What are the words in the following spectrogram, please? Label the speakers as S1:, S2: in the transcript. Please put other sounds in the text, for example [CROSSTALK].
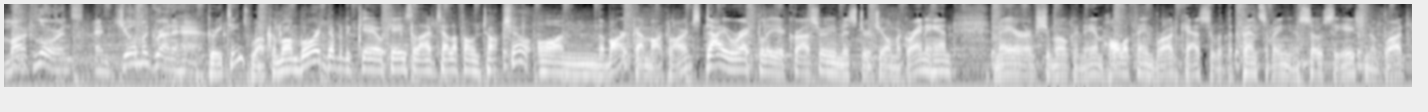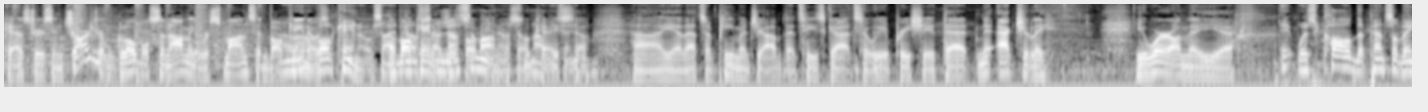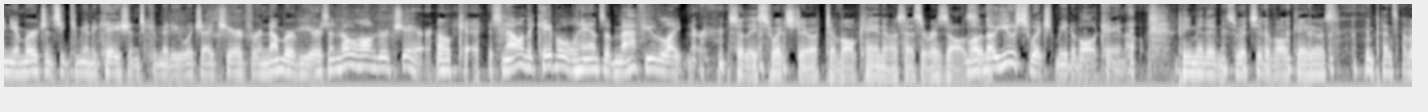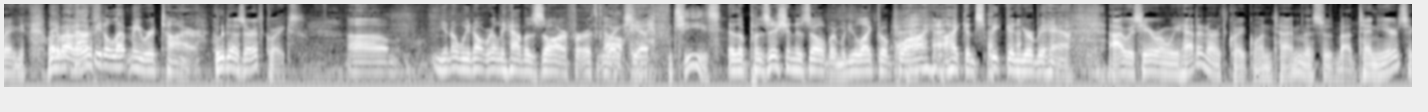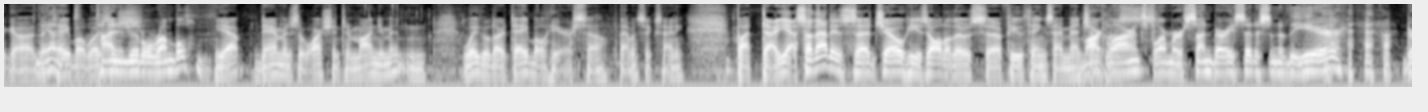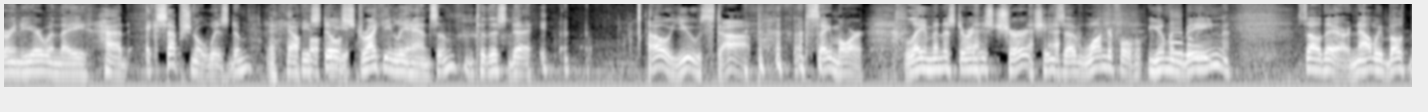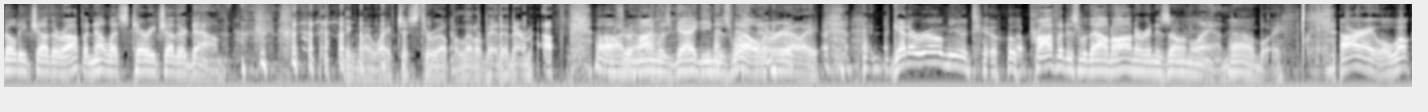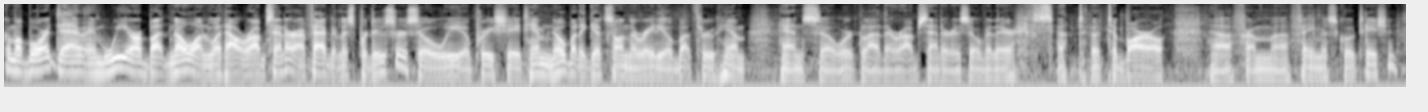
S1: Mark Lawrence and Joe McGranahan.
S2: Greetings. Welcome on board WKOK's live telephone talk show on the mark. I'm Mark Lawrence. Directly across from me, Mr. Joe McGranahan, Mayor of Shamokin Dam, Hall of Fame broadcaster with the Pennsylvania Association of Broadcasters, in charge of global tsunami response and volcanoes.
S3: Uh, volcanoes.
S2: Uh,
S3: I
S2: volcanoes.
S3: know,
S2: just
S3: not
S2: volcanoes.
S3: tsunamis,
S2: Okay, so uh, yeah, that's a PEMA job that he's got. So we appreciate that. Actually, [LAUGHS] you were on the. Uh,
S3: It was called the Pennsylvania Emergency Communications Committee, which I chaired for a number of years and no longer chair.
S2: Okay.
S3: It's now in the capable hands of Matthew Leitner. [LAUGHS]
S2: so they switched to, to volcanoes as a result.
S3: well,
S2: so
S3: no, you switched me to volcano. [LAUGHS]
S2: PEMA didn't switch you to volcanoes [LAUGHS] in Pennsylvania. What
S3: they were happy
S2: earth-
S3: to let me retire.
S2: Who does earthquakes?
S3: Um, you know, we don't really have a czar for earthquakes
S2: Okay.
S3: yet. [LAUGHS]
S2: Jeez.
S3: The position is open. Would you like to apply? [LAUGHS] I can speak in your behalf. [LAUGHS]
S2: I was here when we had an earthquake one time. This was about 10 years ago. The
S3: yeah,
S2: table was.
S3: tiny
S2: a sh-
S3: little rumble.
S2: Yep, damaged the Washington Monument and wiggled our table here, so that was exciting. But uh, yeah, so that is uh, Joe. He's all of those uh, few things I mentioned.
S3: Mark
S2: plus-
S3: Lawrence, former Sunbury Citizen of the Year, during the year when they had exceptional wisdom.
S2: Oh,
S3: He's still
S2: yeah.
S3: strikingly handsome to this day.
S2: Oh, you stop. [LAUGHS] Say more.
S3: Lay minister in his church. He's a wonderful human being. So there. Now we both build each other up, and now let's tear each other down. [LAUGHS]
S2: I think my wife just threw up a little bit in her mouth. Oh,
S3: I'm sure
S2: no.
S3: mine was gagging as well. [LAUGHS]
S2: really. Get a room, you two.
S3: A prophet is without honor in his own land.
S2: Oh boy! All right, well, welcome aboard, uh, and we are but no one without Rob Center, our fabulous producer. So we appreciate him. Nobody gets on the radio but through him, and so we're glad that Rob Center is over there. [LAUGHS] So to, to borrow uh, from a famous quotation,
